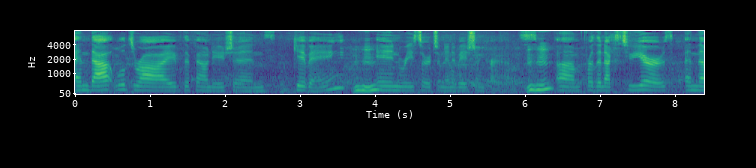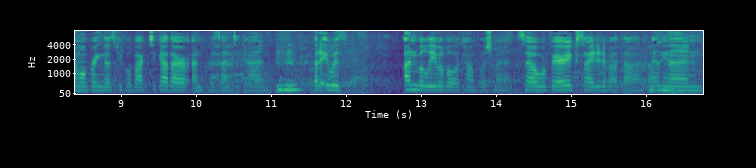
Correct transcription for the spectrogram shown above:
and that will drive the foundation's giving Mm-hmm. in research and innovation grants um, for the next two years and then we'll bring those people back together and present again Mm-hmm. but it was unbelievable accomplishment so we're very excited about that Okay. and then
